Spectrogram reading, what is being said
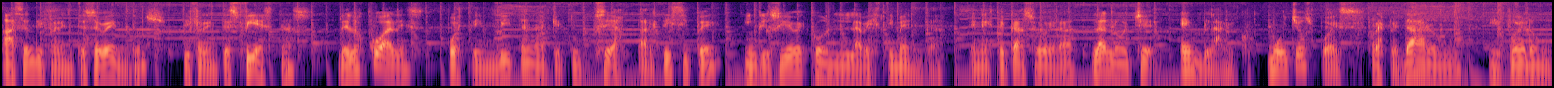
hacen diferentes eventos, diferentes fiestas, de los cuales pues te invitan a que tú seas partícipe, inclusive con la vestimenta. En este caso era la noche en blanco. Muchos pues respetaron y fueron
